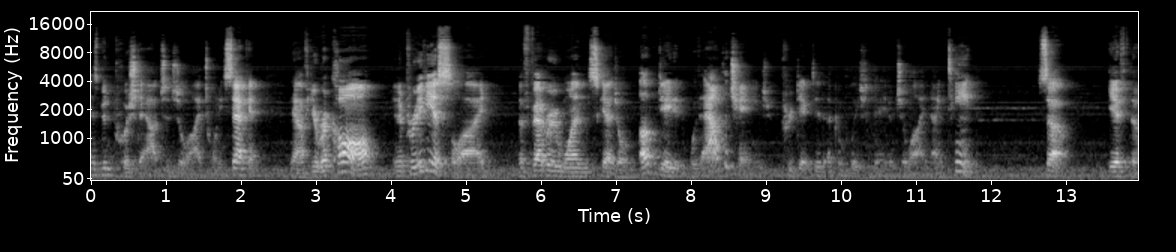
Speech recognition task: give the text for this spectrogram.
has been pushed out to July 22nd. Now, if you recall, in a previous slide, the February 1 schedule updated without the change predicted a completion date of July 19th. So, if the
